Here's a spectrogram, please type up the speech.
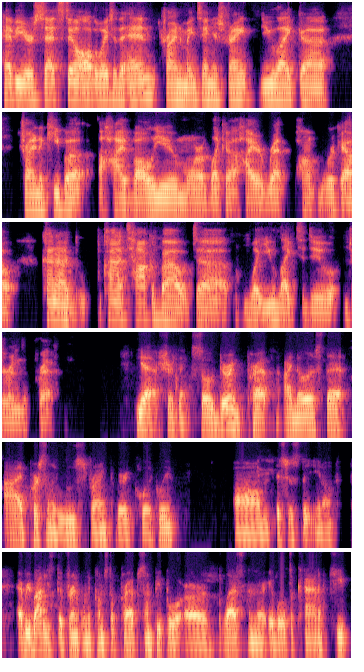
heavier set still all the way to the end trying to maintain your strength do you like uh trying to keep a, a high volume more of like a higher rep pump workout kind of kind of talk about uh what you like to do during the prep Yeah, sure thing. So during prep, I noticed that I personally lose strength very quickly. Um, it's just that, you know, everybody's different when it comes to prep. Some people are blessed and they're able to kind of keep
